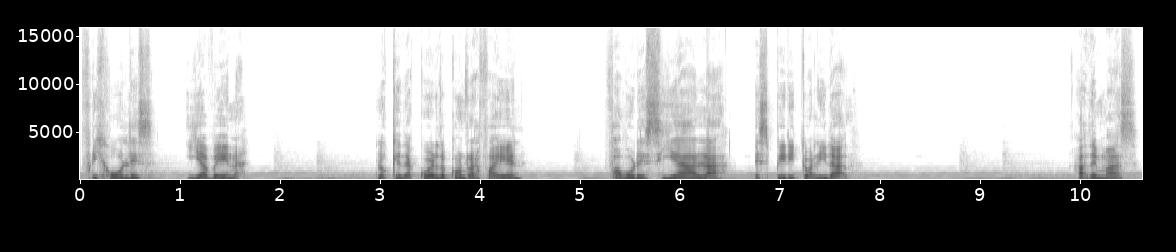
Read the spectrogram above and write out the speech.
frijoles y avena, lo que de acuerdo con Rafael favorecía a la espiritualidad. Además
